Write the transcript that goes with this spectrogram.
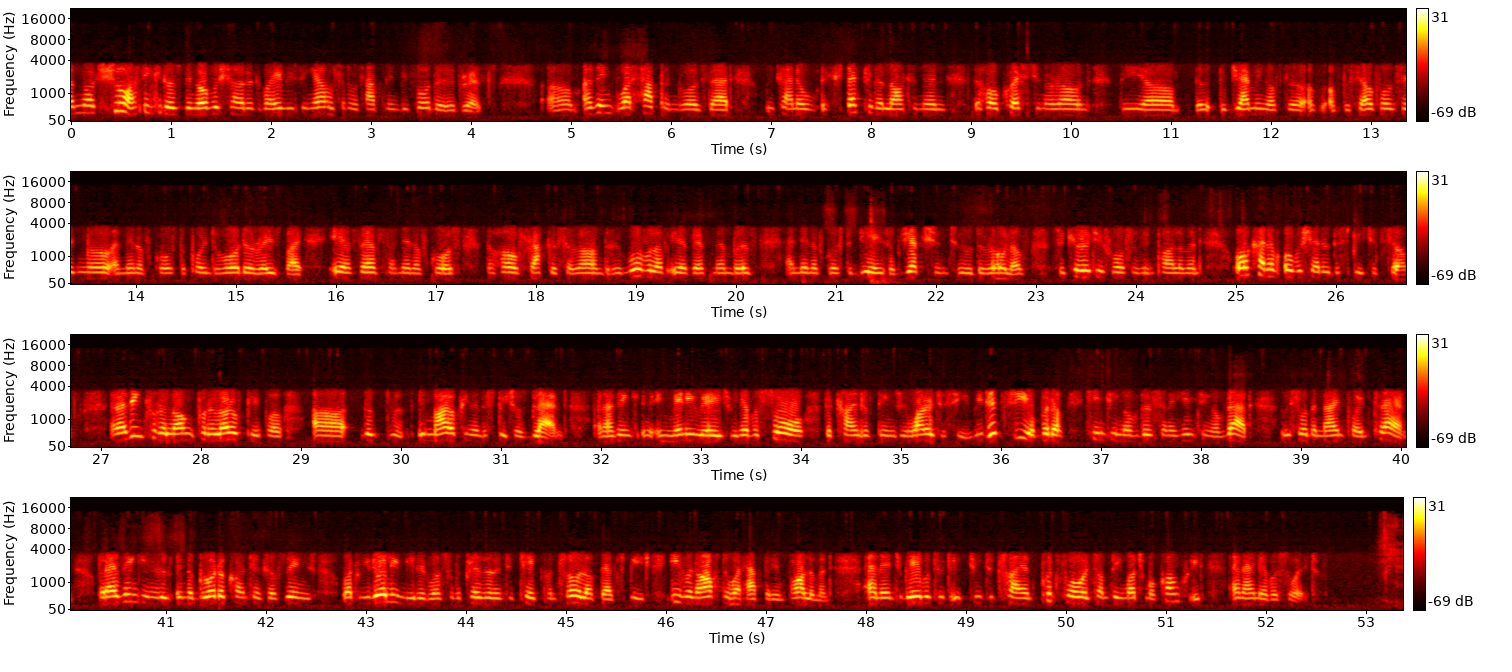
I'm not sure. I think it was being overshadowed by everything else that was happening before the address. Um, I think what happened was that we kind of expected a lot, and then the whole question around the uh, the, the, jamming of the of, of, the cell phone signal, and then of course the point of order raised by EFF, and then of course the whole fracas around the removal of EFF members, and then of course the DA's objection to the role of security forces in Parliament, all kind of overshadowed the speech itself. And I think for a long for a lot of people, uh, the, the, in my opinion, the speech was bland. And I think in, in many ways we never saw the kind of things we wanted to see. We did see a bit of hinting of this and a hinting of that. We saw the nine-point plan. But I think in, in the broader context of things, what we really needed was for the president to take control of that speech, even after what happened in Parliament, and then to be able to, to, to try and put forward something much more concrete. And I never saw it.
